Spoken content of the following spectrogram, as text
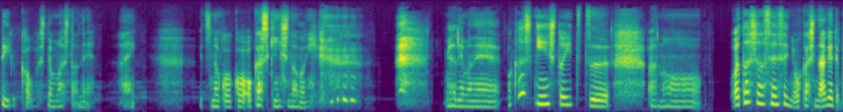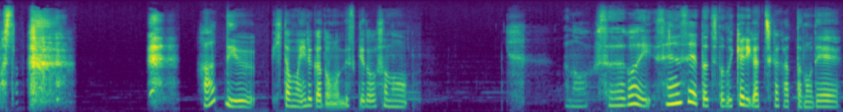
ていう顔してましたね。はい。うちの高校お菓子禁止なのに。いやでもねお菓子禁止と言いつつあのー私は先生にお菓子投げてました。は？っていう人もいるかと思うんですけどそのあのすごい先生たちとの距離が近かったので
